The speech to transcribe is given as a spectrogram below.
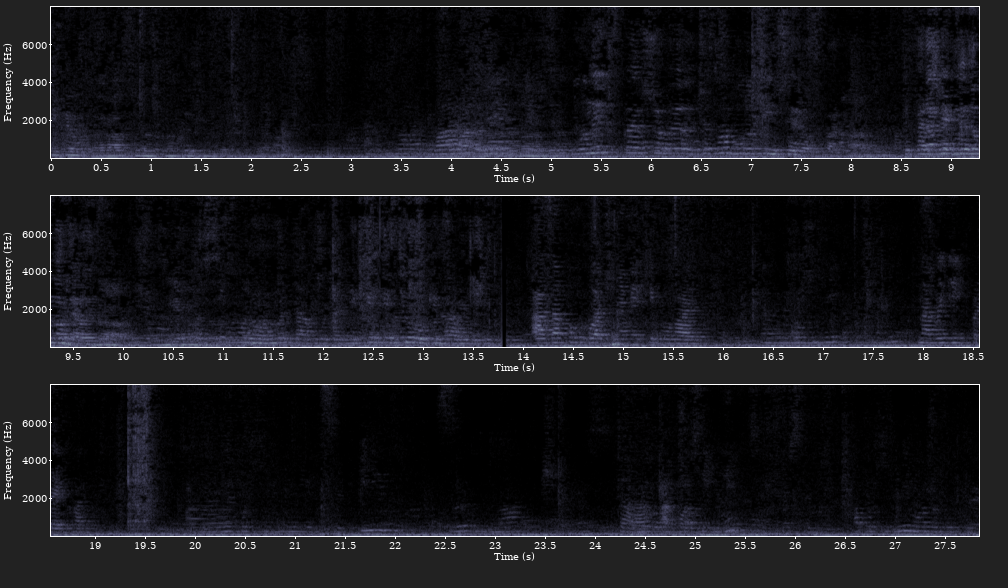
Скільки раз на тиждень займатися? У них з першого числа будуть інші розклад. Тепер ж як ви домовлялися. Ну, І кількість уроків зменшить. А за походженням, які бувають? Наведіть приклад. Під, з, на, через. Так, а похідні? А похідні може бути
